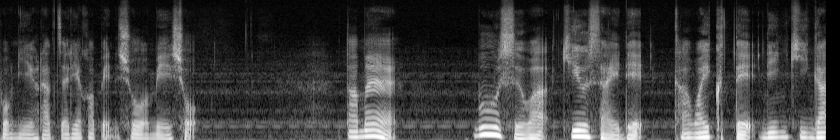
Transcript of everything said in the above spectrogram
พวกนี้ครับจะเรียกว่าเป็น証明書 ต่อมา ムースは9歳でかわいくて人気があ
